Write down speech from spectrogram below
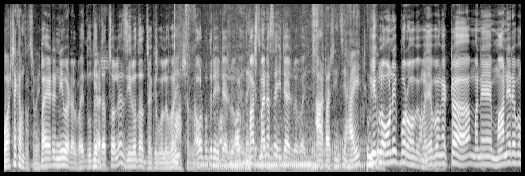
বয়সটা কেমন চলছে ভাই? ভাই এটা নিউ অ্যাডাল ভাই দুধের দাঁত চলে জিরো দাঁত যাকে বলে ভাই। অল্প দিনে হিটে আসবে ভাই। মাস মাইনাসে হিটে আসবে। ভাই। আঠাশ ইঞ্চি হাইট এগুলো অনেক বড় হবে ভাই এবং একটা মানে মানের এবং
